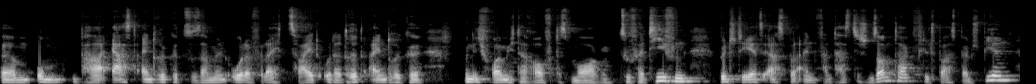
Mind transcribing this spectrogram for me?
ähm, um ein paar Ersteindrücke zu sammeln oder vielleicht Zweit- oder Dritteindrücke. Und ich freue mich darauf, das morgen zu vertiefen. Wünsche dir jetzt erstmal einen fantastischen Sonntag. Viel Spaß beim Spielen.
